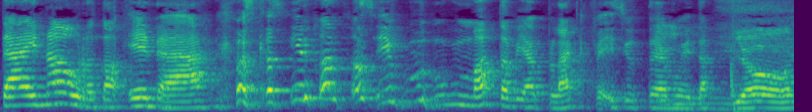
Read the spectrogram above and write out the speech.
tää ei naurata enää, koska siinä on tosi mahtavia blackface-juttuja ja muita. Joo.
